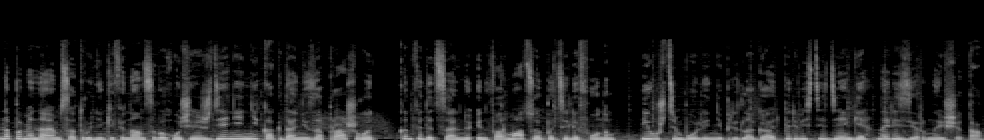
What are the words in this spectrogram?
Напоминаем, сотрудники финансовых учреждений никогда не запрашивают конфиденциальную информацию по телефонам и уж тем более не предлагают перевести деньги на резервные счета.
